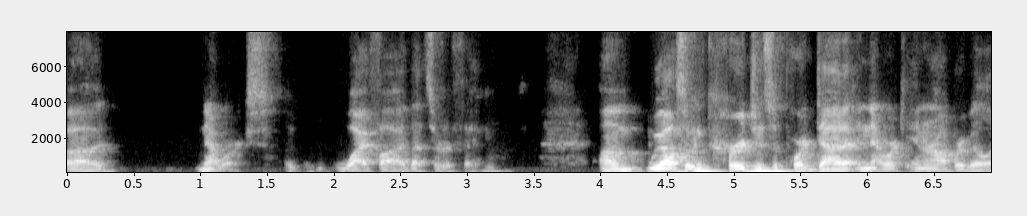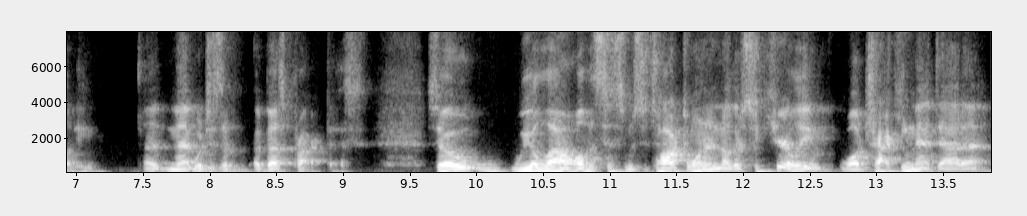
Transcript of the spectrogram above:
uh, networks, like Wi-Fi, that sort of thing. Um, we also encourage and support data and network interoperability, uh, which is a, a best practice. So we allow all the systems to talk to one another securely while tracking that data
